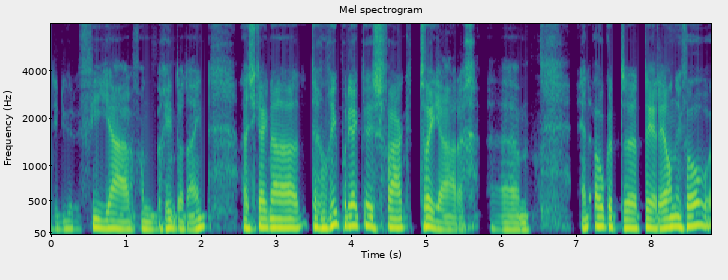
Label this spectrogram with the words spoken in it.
die duren vier jaar van begin tot eind. Als je kijkt naar technologieprojecten is vaak tweejarig. Um, en ook het TRL-niveau,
